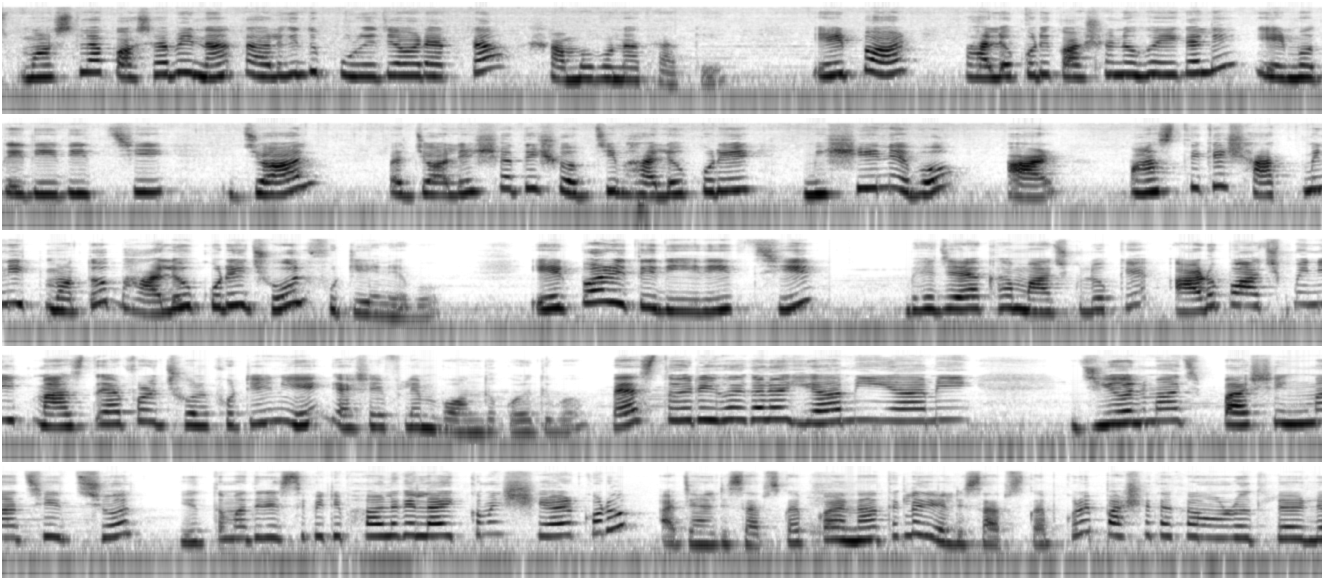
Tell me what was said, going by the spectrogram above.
মশলা কষাবে না, তাহলে কিন্তু পুড়ে যাওয়ার একটা সম্ভাবনা থাকে। এরপর ভালো করে কষানো হয়ে গেলে এর মধ্যে দিয়ে দিচ্ছি জল বা জলের সাথে সবজি ভালো করে মিশিয়ে নেব আর পাঁচ থেকে সাত মিনিট মতো ভালো করে ঝোল ফুটিয়ে নেব। এরপর এতে দিয়ে দিচ্ছি ভেজে রাখা মাছগুলোকে আরও পাঁচ মিনিট মাছ দেওয়ার পর ঝোল ফুটিয়ে নিয়ে গ্যাসের ফ্লেম বন্ধ করে দেবো। ব্যাস, তৈরি হয়ে গেল ইয়ামি ইয়ামি জিওল মাছ বা শিং মাছের ঝোল। যদি তোমাদের রেসিপিটি ভালো লাগে, লাইক, কমেন্ট, শেয়ার করো। আর চ্যানেলটি সাবস্ক্রাইব করা না থাকলে চ্যানেলটি সাবস্ক্রাইব করে পাশে থাকা অনুরোধ রইল।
